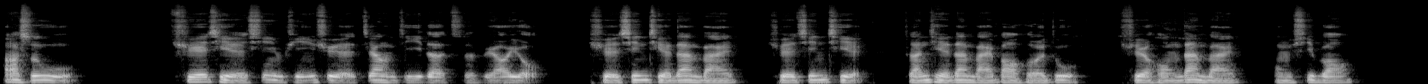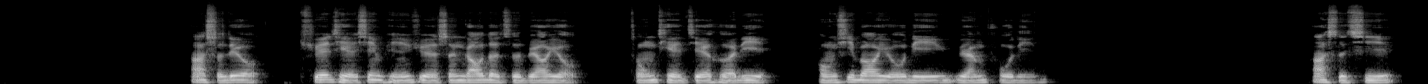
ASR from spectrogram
二十五。缺铁性贫血降低的指标有血清铁蛋白、血清铁、转铁蛋白饱和度、血红蛋白、红细胞。二十六，缺铁性贫血升高的指标有总铁结合力、红细胞游离原普林。二十七，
